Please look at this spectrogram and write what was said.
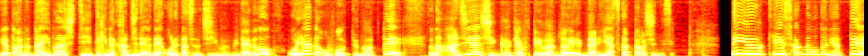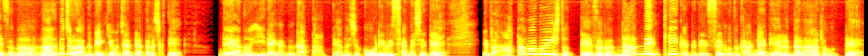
やっぱあのダイバーシティ的な感じだよね。俺たちのチームみたいなのを親が思うっていうのがあって、そのアジア人がキャプテンはどうやらなりやすかったらしいんですよ。っていう計算のもとにあって、その、まあもちろんあの勉強もちゃんとやったらしくて、で、あの、いい大学受かったって話をこう、折口さんがしてて、やっぱ頭のいい人って、その何年計画でそういうこと考えてやるんだなと思って、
